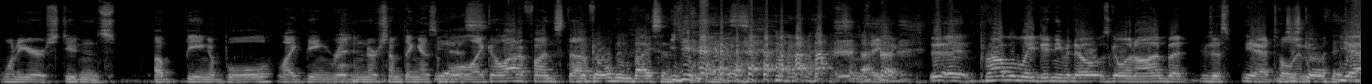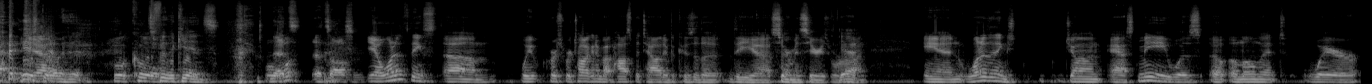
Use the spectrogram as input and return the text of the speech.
one of your students uh, being a bull, like being ridden or something as a Yes. bull. Like a lot of fun stuff. The golden bison. Uh, probably didn't even know what was going on, but just yeah, told Just him. go with it. Yeah, Just yeah. go with it. Well, cool. It's for the kids. that's that's awesome. Yeah, one of the things um, we of course we're talking about hospitality because of the the uh, sermon series we're Yeah. on, and one of the things John asked me was a, a moment where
